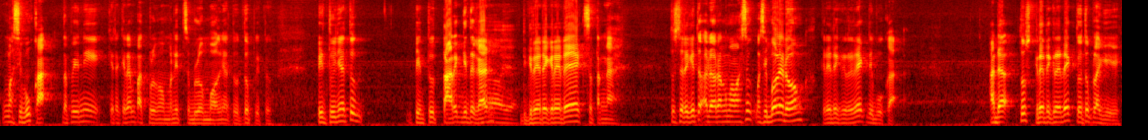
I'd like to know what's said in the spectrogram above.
masih buka, tapi ini kira-kira 45 menit sebelum mallnya tutup gitu. Pintunya tuh pintu tarik gitu kan, Oh, iya. digredek-gredek setengah. Terus dari gitu ada orang mau masuk, masih boleh dong, gredek-gredek dibuka. ada terus gredek-gredek tutup lagi.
